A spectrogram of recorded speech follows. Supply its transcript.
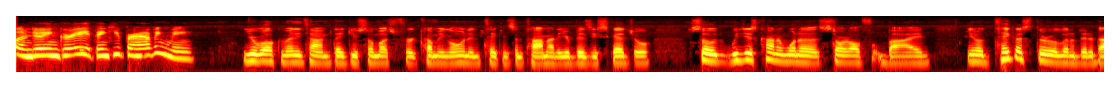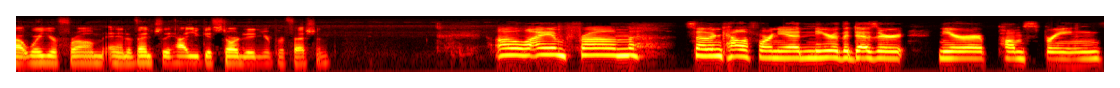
I'm doing great. Thank you for having me. You're welcome anytime. Thank you so much for coming on and taking some time out of your busy schedule. So, we just kind of want to start off by, you know, take us through a little bit about where you're from and eventually how you get started in your profession. Oh, I am from Southern California, near the desert near Palm Springs,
